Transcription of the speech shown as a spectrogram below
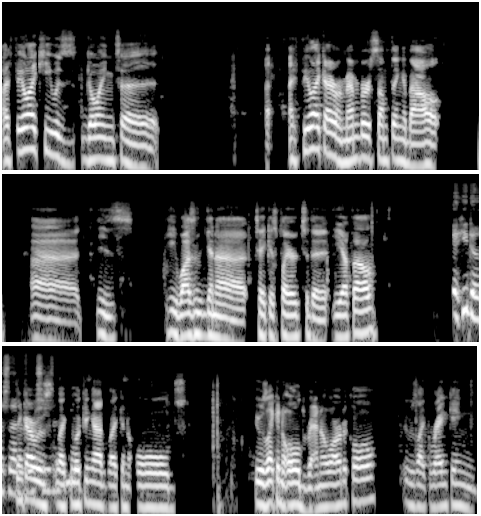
I feel like he was going to I- I feel like I remember something about uh he's he wasn't gonna take his player to the EFL. Yeah, he does that. I think I was season. like looking at like an old it was like an old Reno article. It was like ranking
